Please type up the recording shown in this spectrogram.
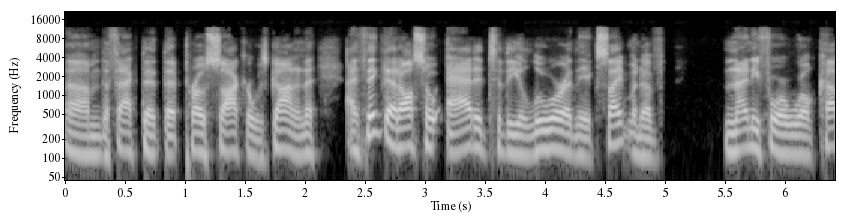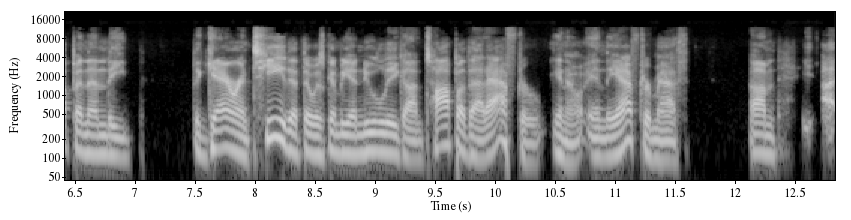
Um, the fact that that pro soccer was gone, and I think that also added to the allure and the excitement of '94 World Cup, and then the the guarantee that there was going to be a new league on top of that after you know in the aftermath. Um, I,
